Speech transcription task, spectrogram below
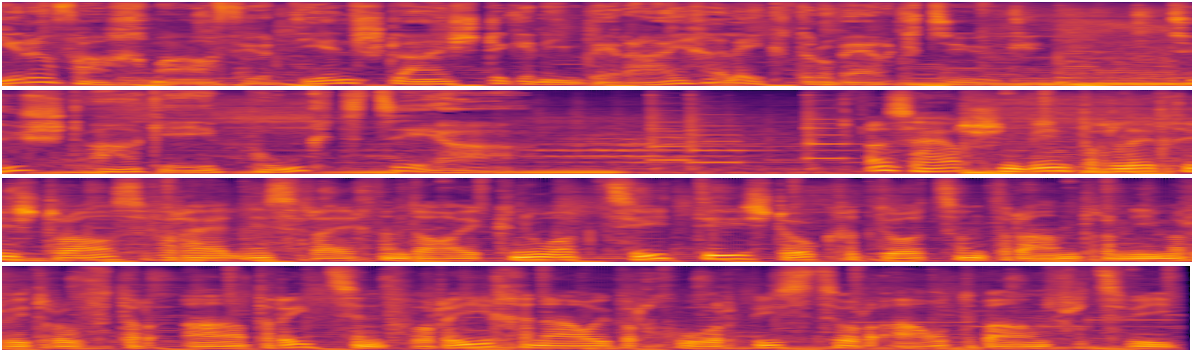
Ihre Fachmann für Dienstleistungen im Bereich Elektrowerkzeug. züstag.ch Es herrschen winterliche Strassenverhältnisse, rechnen euch genug Zeit ein. Stocken tut es unter anderem immer wieder auf der A13 von Reichenau über Chur bis zur Autobahnverzweigung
